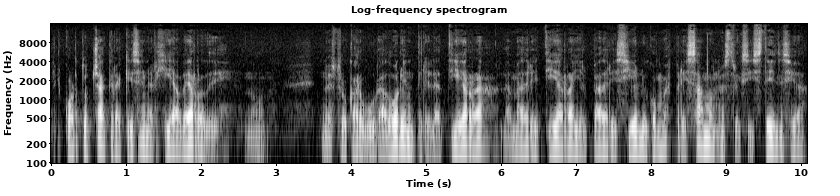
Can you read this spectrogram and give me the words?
el cuarto chakra que es energía verde, nuestro carburador entre la tierra, la madre tierra y el Padre cielo y cómo expresamos nuestra existencia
